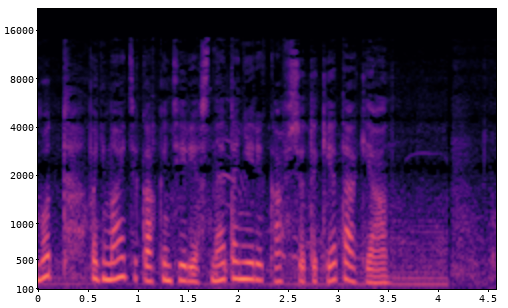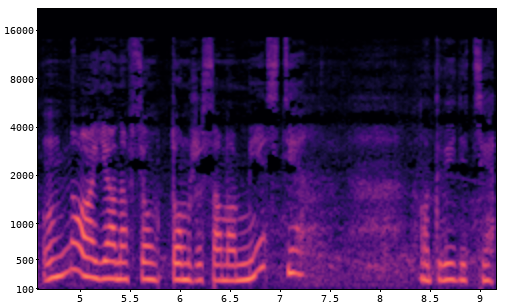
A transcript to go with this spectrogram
Вот, понимаете, как интересно. Это не река все-таки, это океан. Ну, а я на всем том же самом месте. Вот видите,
